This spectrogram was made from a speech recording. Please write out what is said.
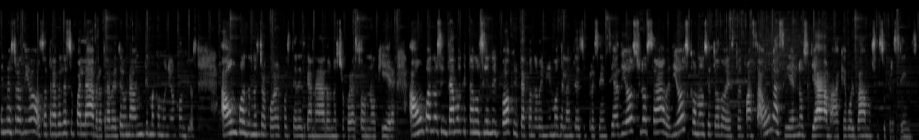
En nuestro Dios, a través de su palabra, a través de una íntima comunión con Dios. Aun cuando nuestro cuerpo esté desganado, nuestro corazón no quiera, aun cuando sintamos que estamos siendo hipócritas cuando venimos delante de su presencia, Dios lo sabe, Dios conoce todo esto, más aún así Él nos llama a que volvamos a su presencia.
